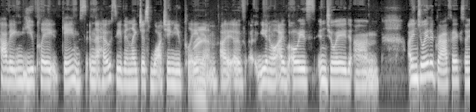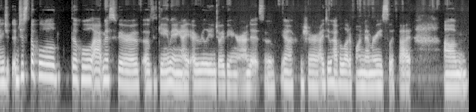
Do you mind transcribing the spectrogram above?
having you play games in the house, even like just watching you play Right. them. I, I've, you know, I've always enjoyed. Um, I enjoy the graphics. I enjoy, just the whole the whole atmosphere of, of gaming. I, I really enjoy being around it. So yeah, for sure. I do have a lot of fond memories with that. Um,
